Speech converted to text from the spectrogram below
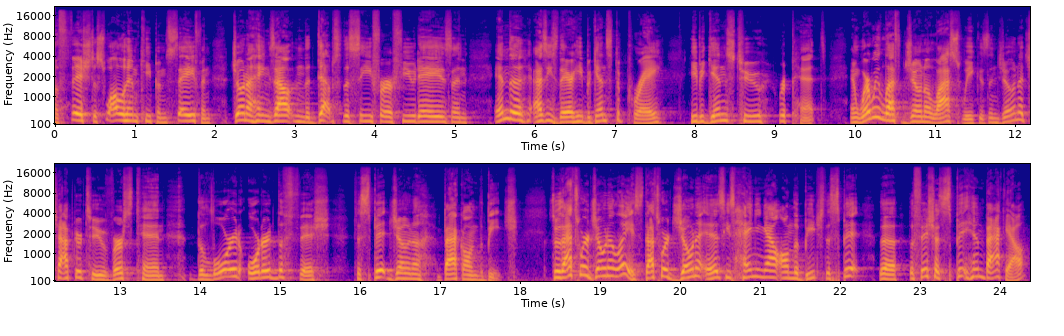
a fish to swallow him, keep him safe. And Jonah hangs out in the depths of the sea for a few days. And in the, as he's there, he begins to pray, he begins to repent. And where we left Jonah last week is in Jonah chapter 2, verse 10. The Lord ordered the fish to spit Jonah back on the beach. So that's where Jonah lays. That's where Jonah is. He's hanging out on the beach. The spit, the, the fish has spit him back out.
